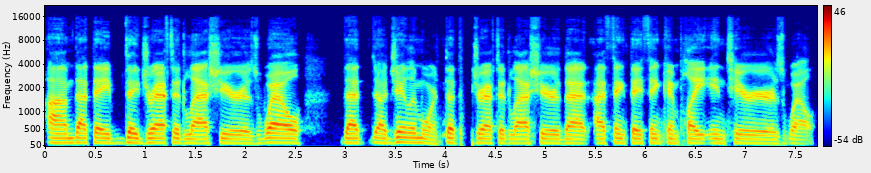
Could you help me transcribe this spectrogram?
um, that they they drafted last year as well. That uh, Jaylon Moore that they drafted last year that I think they think can play interior as well.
